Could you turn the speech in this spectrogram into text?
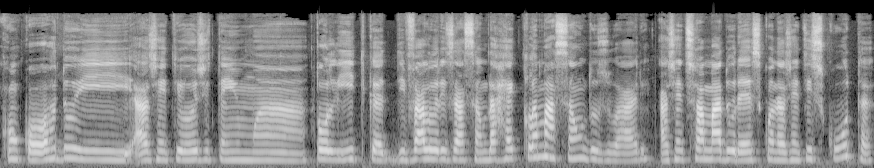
Concordo e a gente hoje tem uma política de valorização da reclamação do usuário. A gente só amadurece quando a gente escuta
